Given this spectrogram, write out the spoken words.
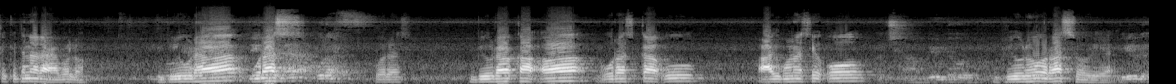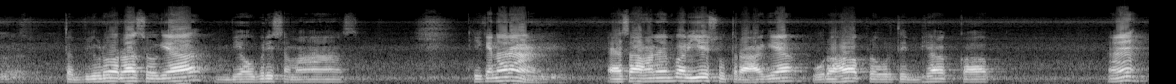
तो कितना रहा बोलो? व्यूढ़ उरस उरस उरस व्यूढ़ का अ उरस का उ आज गुणा से ओ व्यूढ़ व्यूढ़ो रस हो गया। तो व्यूढ़ो रस हो गया बेहोबरी समास। ठीक है नारायण? ऐसा होने पर ये सूत्र आ गया उरह प्रवृत्तिभ्य कप। है?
